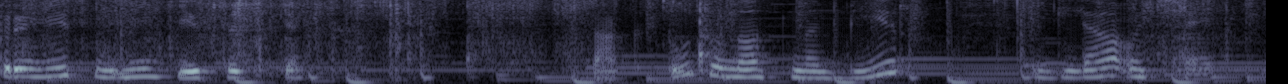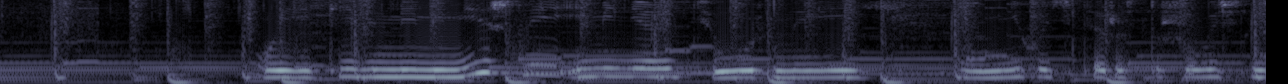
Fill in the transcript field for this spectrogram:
привіз мені кісточки. Так, тут у нас набір для очей. Ой, який він мімімішний і мініатюрний. Мені хочеться розташовочну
